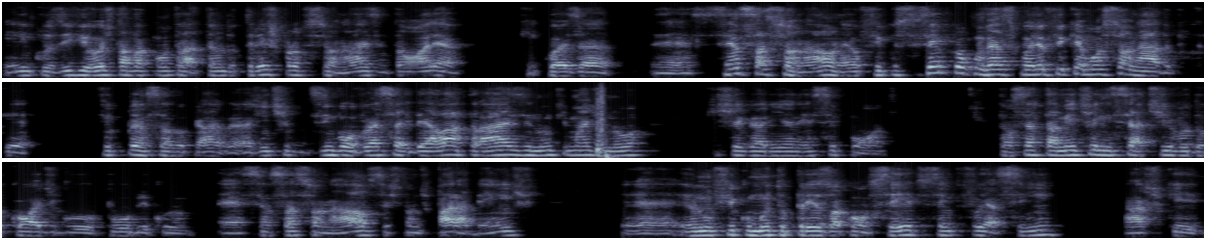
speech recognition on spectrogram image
Ele, inclusive, hoje estava contratando três profissionais, então, olha que coisa é, sensacional, né? Eu fico, sempre que eu converso com ele, eu fico emocionado, porque fico pensando, cara, a gente desenvolveu essa ideia lá atrás e nunca imaginou que chegaria nesse ponto. Então, certamente a iniciativa do Código Público é sensacional, vocês estão de parabéns. É, eu não fico muito preso a conceitos, sempre fui assim. Acho que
